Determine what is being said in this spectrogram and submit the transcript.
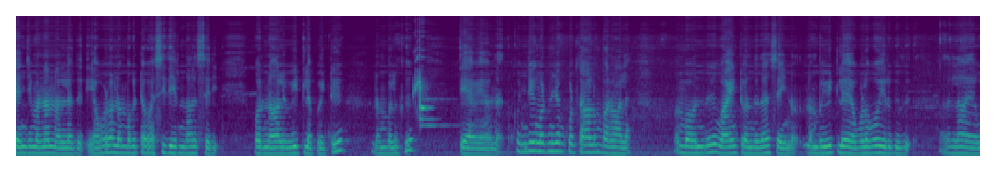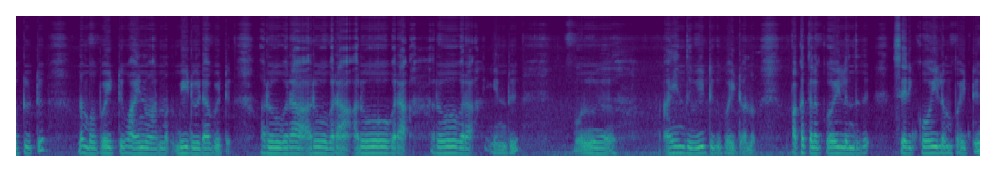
செஞ்சோம்னா நல்லது. எவ்வளோ நம்மக்கிட்ட வசதி இருந்தாலும் சரி ஒரு நாலு வீட்டில் போயிட்டு நம்மளுக்கு தேவையான கொஞ்சம் கொஞ்சம் கொடுத்தாலும் பரவாயில்ல. நம்ம வந்து வாங்கிட்டு வந்து தான் செய்யணும். நம்ம வீட்டில் எவ்வளவோ இருக்குது. அதெல்லாம் விட்டுட்டு நம்ம போயிட்டு வாங்கின்னு வரணும். வீடு வீடாக போயிட்டு. அரோகரா அரோகரா அரோகரா அரோகரா என்று ஒரு ஐந்து வீட்டுக்கு போயிட்டு வந்தோம். பக்கத்தில் கோயில் இருந்தது. சரி கோயிலும் போயிட்டு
